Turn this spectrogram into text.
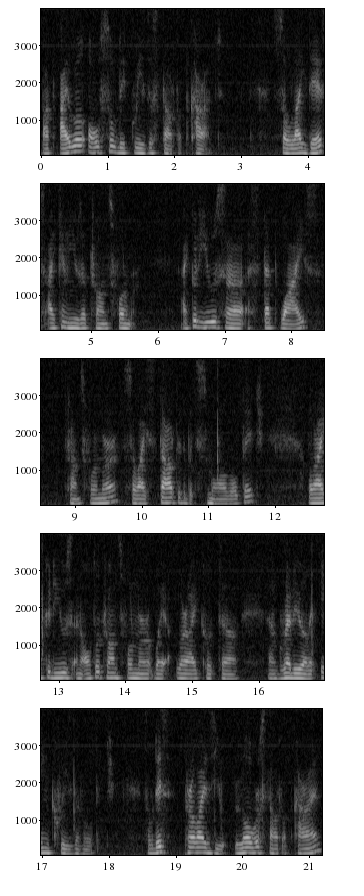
but I will also decrease the startup current. So like this, I can use a transformer. I could use a, a stepwise transformer, so I started with small voltage, or I could use an auto transformer where, where I could uh, uh, gradually increase the voltage. So this provides you lower startup current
